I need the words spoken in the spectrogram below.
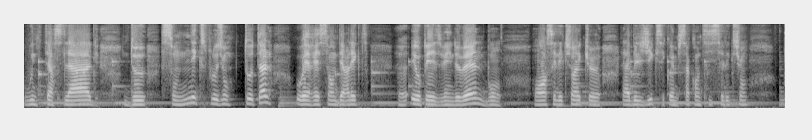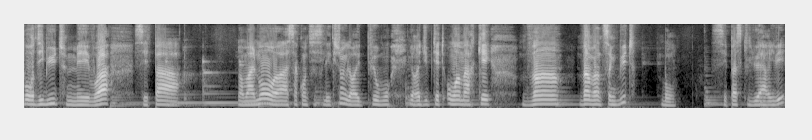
Winterslag, de son explosion totale au RS Anderlecht euh, et au PSV Eindhoven. Bon, en sélection avec euh, la Belgique, c'est quand même 56 sélections pour 10 buts, mais voilà, c'est pas... Normalement, à 56 sélections, il aurait, pu, il aurait dû peut-être au moins marquer 20-25 buts. Bon, c'est pas ce qui lui est arrivé,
